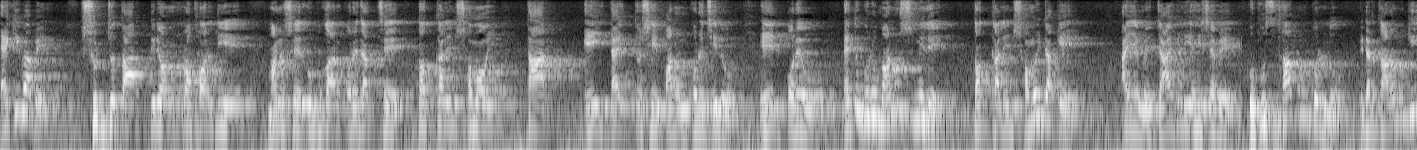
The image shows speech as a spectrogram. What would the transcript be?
একইভাবে সূর্য তার কিরণ প্রখর দিয়ে মানুষের উপকার করে যাচ্ছে। তৎকালীন সময় তার এই দায়িত্ব সে পালন করেছিল। এরপরেও এতগুলো মানুষ মিলে তৎকালীন সময়টাকে আইএমএ জাহিলিয়া হিসেবে উপস্থাপন করল। এটার কারণ কি?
